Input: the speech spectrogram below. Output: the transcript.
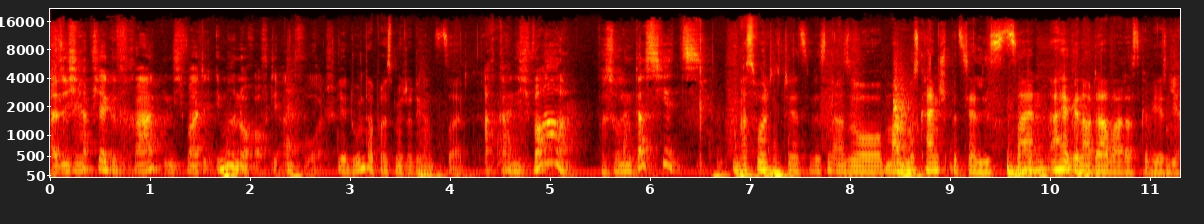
also ich habe ja gefragt und ich warte immer noch auf die Antwort. Ja, du unterbrichst mich doch die ganze Zeit. Ach, gar nicht wahr. Was soll denn das jetzt? Was wolltest du jetzt wissen? Also, man muss kein Spezialist sein. Ach ja, genau, da war das gewesen. Ja.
